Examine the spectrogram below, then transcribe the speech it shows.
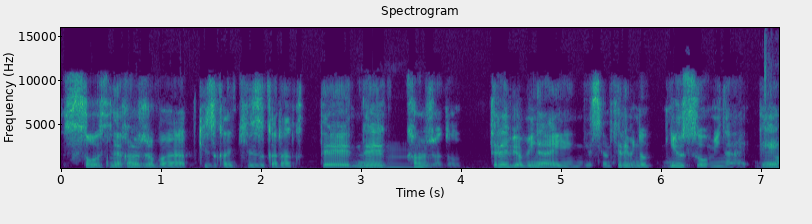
そうですね、彼女の場合は気づか気づかなくて、で、彼女はテレビを見ないんですよね。テレビのニュースを見ない。で、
